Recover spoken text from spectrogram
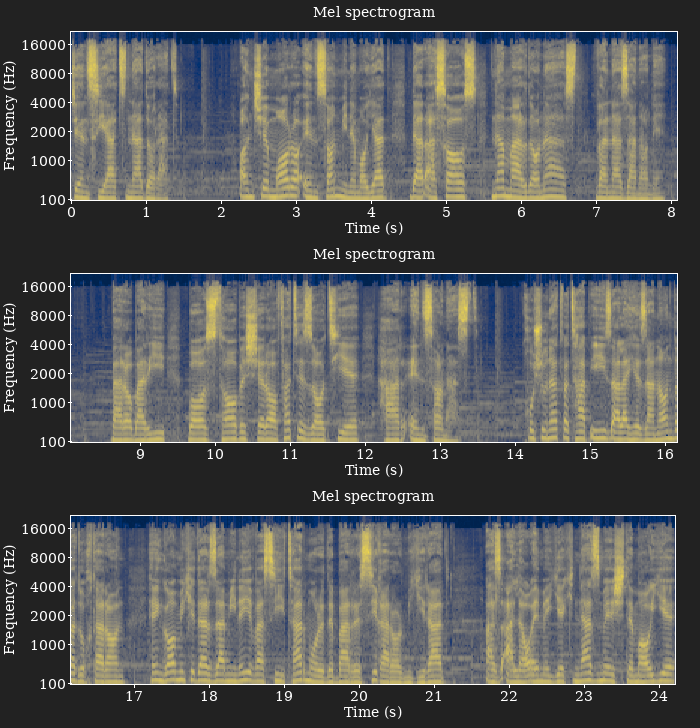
جنسیت ندارد. آنچه ما را انسان می نماید در اساس نه مردانه است و نه زنانه. برابری بازتاب شرافت ذاتی هر انسان است. خشونت و تبعیض علیه زنان و دختران هنگامی که در زمینه وسیعتر مورد بررسی قرار می گیرد از علائم یک نظم اجتماعی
